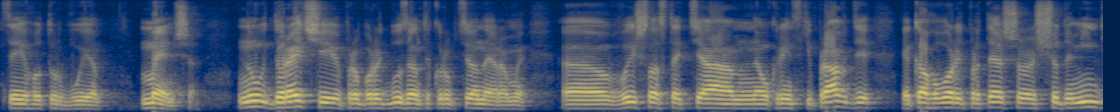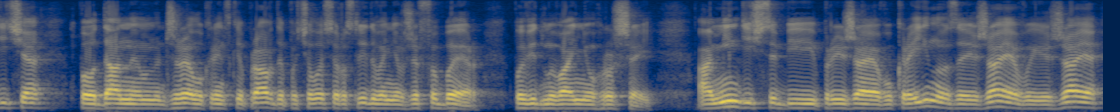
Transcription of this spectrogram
Це його турбує менше. Ну, до речі, про боротьбу з антикорупціонерами. Е, вийшла стаття на Українській правді, яка говорить про те, що щодо Міндіча, по даним джерел Української правди, почалося розслідування вже ФБР по відмиванню грошей. А Міндіч собі приїжджає в Україну, заїжджає, виїжджає.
